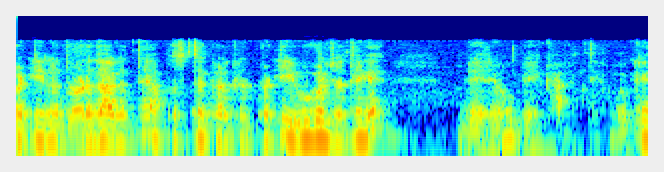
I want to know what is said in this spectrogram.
ಪಟ್ಟಿ ಇನ್ನೂ ದೊಡ್ಡದಾಗುತ್ತೆ, ಆ ಪುಸ್ತಕಗಳ ಪಟ್ಟಿ ಇವುಗಳ ಜೊತೆಗೆ ಬೇರೆವು ಬೇಕಾಗುತ್ತೆ ಓಕೆ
